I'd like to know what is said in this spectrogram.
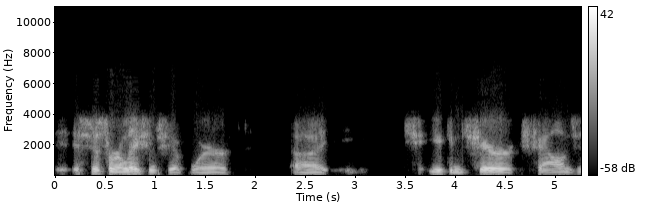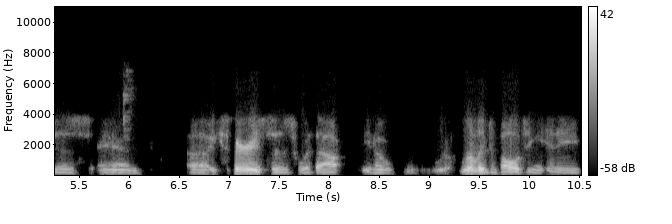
it's just a relationship where uh, you can share challenges and uh, experiences without you know really divulging any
